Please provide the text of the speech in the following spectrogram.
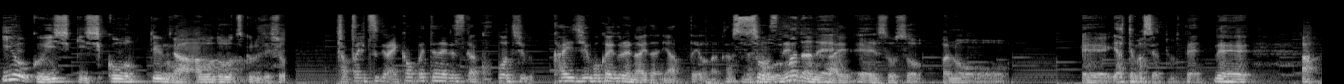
意欲、意識、思考っていうのが行動を作るでしょ。ちょっといつぐらいか覚えてないですが、ここ10回、15回ぐらいの間にあったような感じがしますね。そう、まだね、はい、えーそうそう、あのーえーやってます、やってますね。で、あ、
